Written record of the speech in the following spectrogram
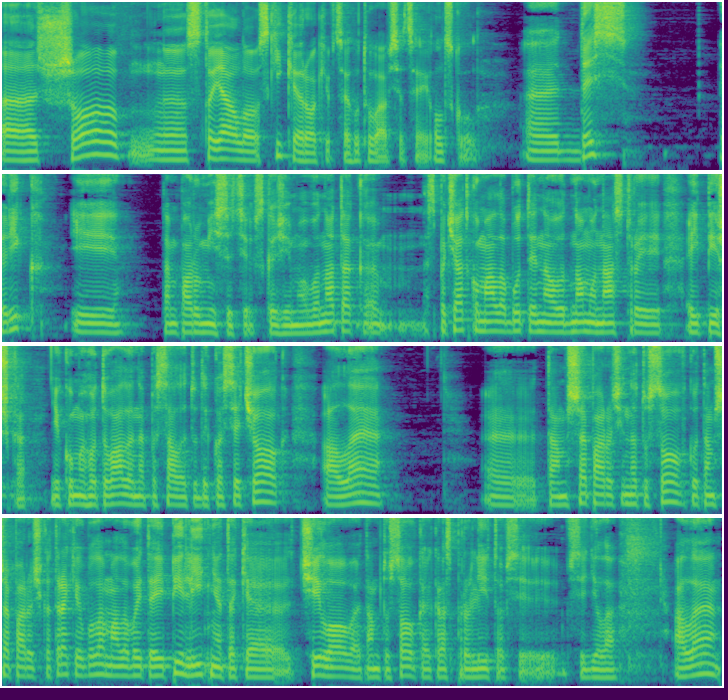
Е, що стояло, скільки років це готувався цей олдскул? Десь рік і там пару місяців, скажімо. Воно так спочатку мала бути на одному настрої ейпішка, яку ми готували, написали туди косячок, але. Е, там ще парочка на тусовку, там ще парочка треків була, мало вийти EP, літнє таке, чілове, там тусовка, якраз про літо, всі всі діла. Але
